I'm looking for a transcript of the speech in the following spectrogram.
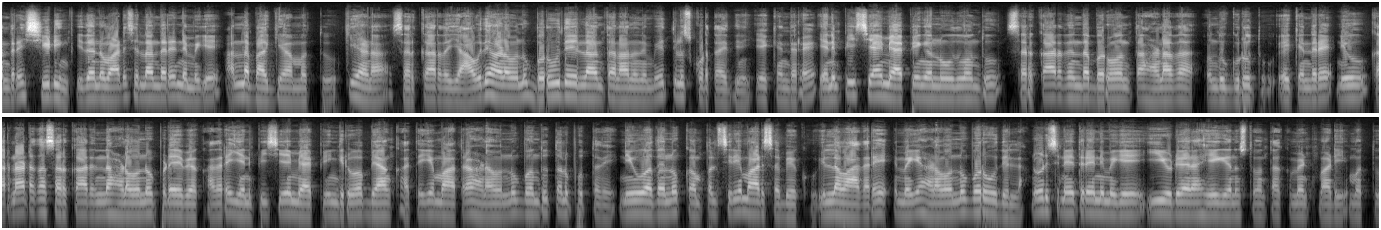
ಅಂದ್ರೆ ಶೀಡಿಂಗ್ ಇದನ್ನು ಮಾಡಿಸಿಲ್ಲ ಅಂದರೆ ನಿಮಗೆ ಅನ್ನಭಾಗ್ಯ ಮತ್ತು ಅಕ್ಕಿ ಹಣ ಸರ್ಕಾರದ ಯಾವುದೇ ಹಣವನ್ನು ಬರುವುದೇ ಇಲ್ಲ ಅಂತ ನಾನು ನಿಮಗೆ ತಿಳಿಸ್ಕೊಡ್ತಾ ಇದ್ದೀನಿ. ಏಕೆಂದರೆ ಎನ್ ಪಿ ಸಿ ಮ್ಯಾಪಿಂಗ್ ಅನ್ನುವುದು ಒಂದು ಸರ್ಕಾರದಿಂದ ಬರುವಂತ ಹಣದ ಒಂದು ಗುರುತು. ಏಕೆಂದರೆ ನೀವು ಕರ್ನಾಟಕ ಸರ್ಕಾರದಿಂದ ಹಣವನ್ನು ಪಡೆಯಬೇಕಾದರೆ ಎನ್ ಪಿ ಸಿ ಮ್ಯಾಪಿಂಗ್ ಇರುವ ಬ್ಯಾಂಕ್ ಖಾತೆಗೆ ಮಾತ್ರ ಹಣವನ್ನು ಬಂದು ತಲುಪುತ್ತದೆ. ನೀವು ಅದನ್ನು ಕಂಪಲ್ಸರಿ ಮಾಡಿಸಬೇಕು. ಇಲ್ಲವಾದರೆ ನಿಮಗೆ ಹಣವನ್ನು ಬರುವುದಿಲ್ಲ. ನೋಡಿ ಸ್ನೇಹಿತರೆ, ನಿಮಗೆ ಈ ವಿಡಿಯೋನ ಹೇಗೆ ಅನಿಸ್ತು ಅಂತ ಕಮೆಂಟ್ ಮಾಡಿ ಮತ್ತು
